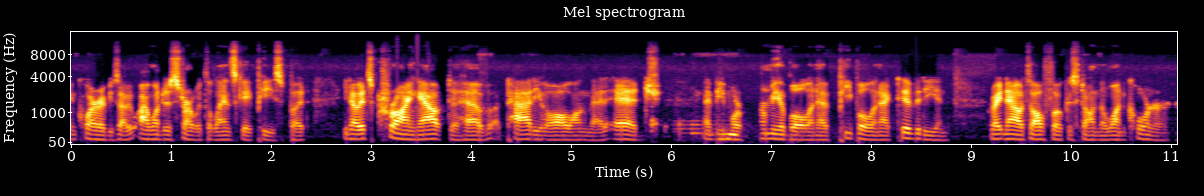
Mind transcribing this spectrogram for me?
inquiry because I, I wanted to start with the landscape piece, but you know it's crying out to have a patio all along that edge and be more permeable and have people and activity. And right now it's all focused on the one corner.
